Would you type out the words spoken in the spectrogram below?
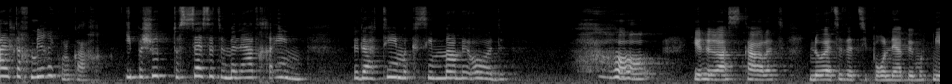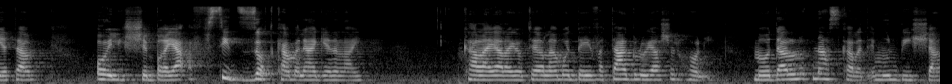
אל תחמירי כל כך. היא פשוט תוססת ומלאת חיים. לדעתי היא מקסימה מאוד. הרהרה סקרלט, נועצת את ציפורניה במותנייתה. אוי לי שבריה אפסית זאת קמה להגן עליי. קל היה לה יותר לעמוד באיבתה הגלויה של הוני. מעודה לא נתנה סקרלט אמון באישה,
